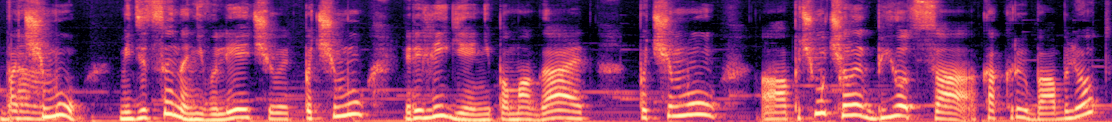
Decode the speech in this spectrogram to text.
Да. Почему медицина не вылечивает? Почему религия не помогает? Почему, а, почему человек бьется, как рыба об лед,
